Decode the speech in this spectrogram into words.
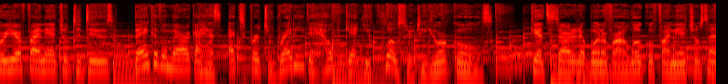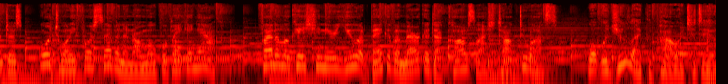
For your financial to-dos, Bank of America has experts ready to help get you closer to your goals. Get started at one of our local financial centers or 24-7 in our mobile banking app. Find a location near you at bankofamerica.com slash talk to us. What would you like the power to do?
